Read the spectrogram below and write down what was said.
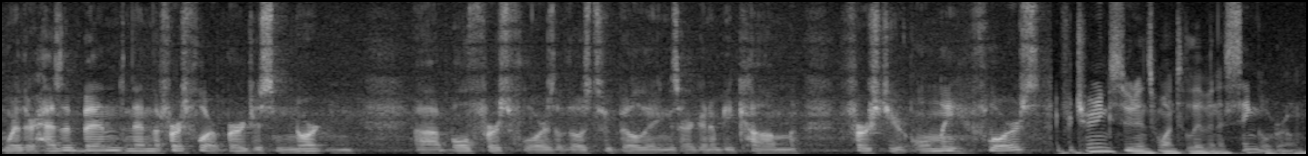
where there hasn't been. And then the first floor of Burgess Norton. Uh, both first floors of those two buildings are going to become first year only floors. If returning students want to live in a single room,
